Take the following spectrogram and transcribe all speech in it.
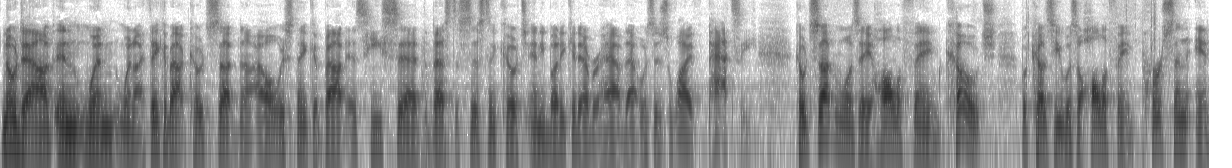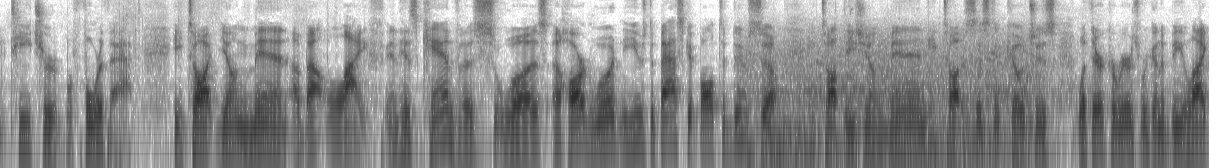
No doubt. And when, when I think about Coach Sutton, I always think about, as he said, the best assistant coach anybody could ever have. That was his wife, Patsy. Coach Sutton was a Hall of Fame coach because he was a Hall of Fame person and teacher before that. He taught young men about life, and his canvas was a hardwood, and he used a basketball to do so. He taught these young men, he taught assistant coaches what their careers were going to be like.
